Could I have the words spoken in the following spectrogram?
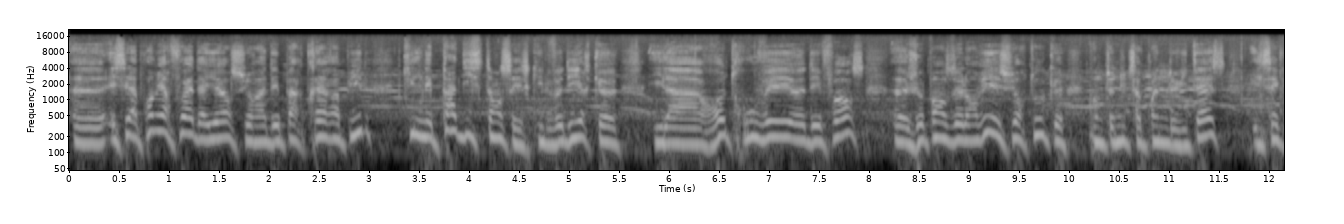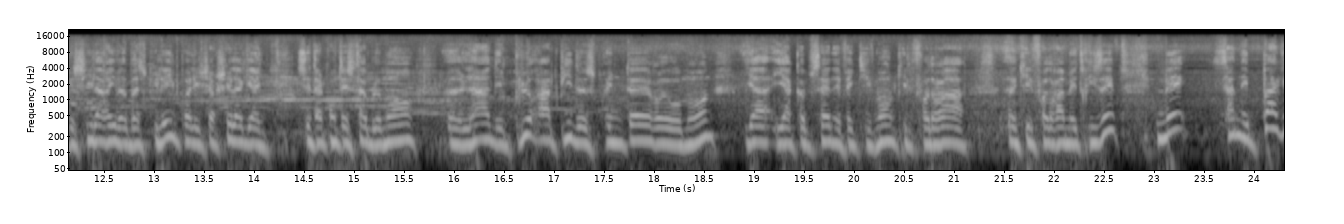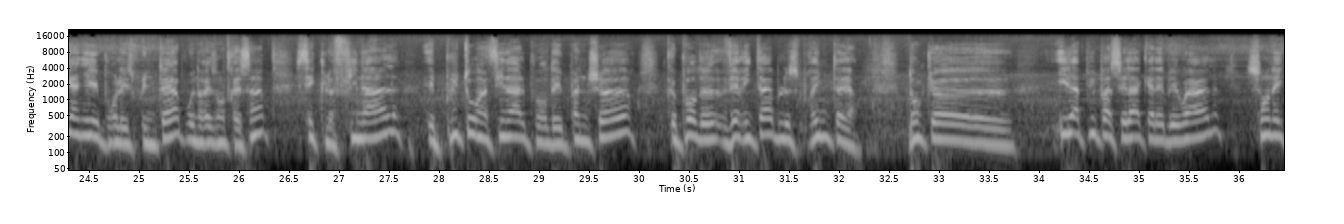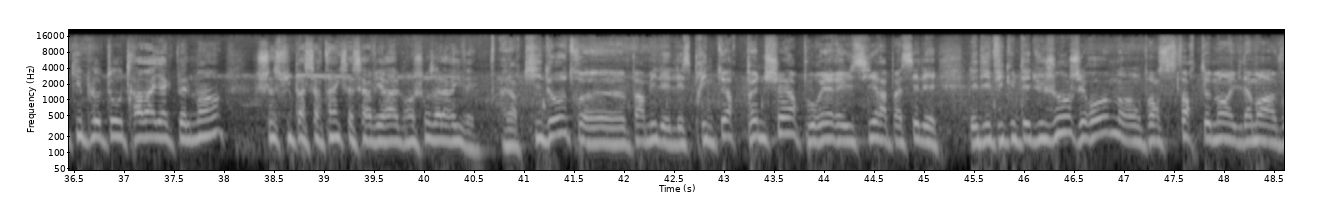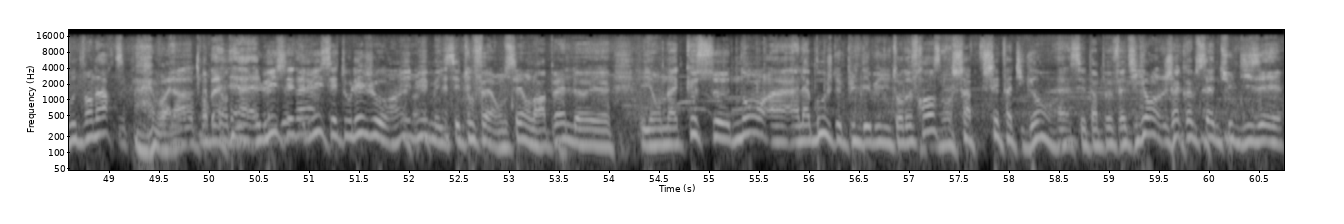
Euh, et c'est la première fois d'ailleurs sur un départ très rapide qu'il n'est pas distancé, ce qui veut dire qu'il a retrouvé euh, des forces, euh, je pense de l'envie, et surtout que compte tenu de sa pointe de vitesse, il sait que s'il arrive à basculer, il peut aller chercher la gagne. C'est incontestablement l'un des plus rapides sprinters au monde. Il y a Jacobsen effectivement qu'il faudra, qu'il faudra maîtriser, mais ça n'est pas gagné pour les sprinters pour une raison très simple, c'est que le final est plutôt un final pour des punchers que pour de véritables sprinters. Donc euh, il a pu passer là, Caleb Ewan. Son équipe Loto travaille actuellement. Je ne suis pas certain que ça servira à grand-chose à l'arrivée. Alors, qui d'autre euh, parmi les, les sprinters punchers pourrait réussir à passer les, les difficultés du jour Jérôme, on pense fortement évidemment à vous de Van Aert. Voilà. Euh, du- Bah, lui, c'est lui, c'est tous les jours. hein. Lui, lui, mais il sait tout faire, on le sait, on le rappelle, euh, et on n'a que ce nom à, à la bouche depuis le début du Tour de France. Bon, ça, c'est fatigant. hein. C'est un peu fatigant. Jacobsen, tu le disais,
